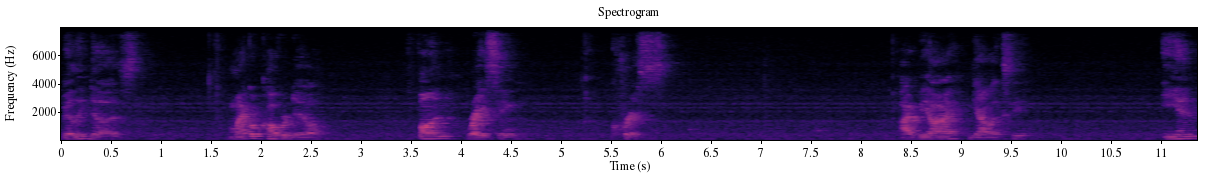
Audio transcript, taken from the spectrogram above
Billy Does. Michael Coverdale. Fun Racing. Chris. IBI Galaxy. Ian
